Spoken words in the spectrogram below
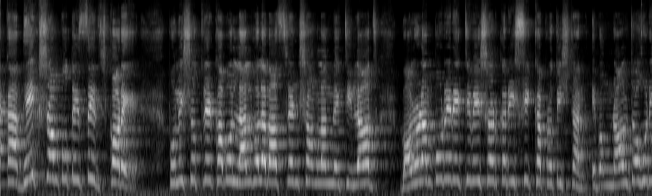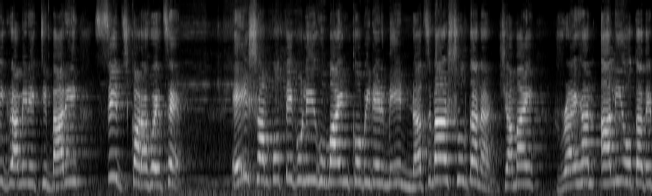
একাধিক সম্পত্তি সিজ করে। পুলিশ সূত্রের খবর, লালগোলা বাস স্ট্যান্ড সংলগ্ন একটি লজ, বলরামপুরের একটি বেসরকারি শিক্ষা প্রতিষ্ঠান এবং নলডহরি গ্রামের একটি বাড়ি সিজ করা হয়েছে। এই সম্পত্তিগুলি হুমায়ুন কবিরের মেয়ে নাজমা সুলতানার, জামাই রায়হান আলী ও তাদের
